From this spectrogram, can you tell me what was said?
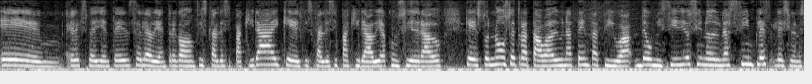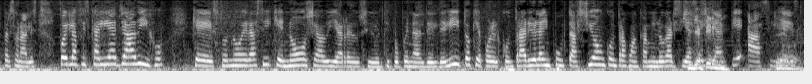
Eh, el expediente se le había entregado a un fiscal de Zipaquirá y que el fiscal de Zipaquirá había considerado que esto no se trataba de una tentativa de homicidio, sino de unas simples lesiones personales. Pues la fiscalía ya dijo que esto no era así, que no se había reducido el tipo penal del delito, que por el contrario la imputación contra Juan Camilo García Sigue seguía firme. en pie. Así Qué es bueno.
